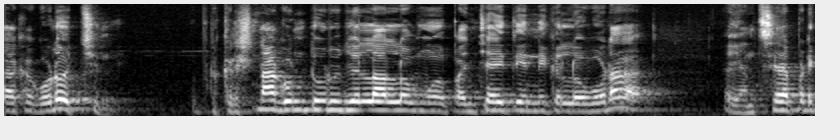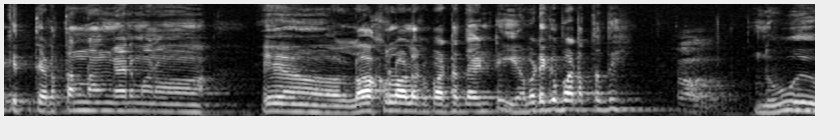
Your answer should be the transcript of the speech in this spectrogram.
దాకా కూడా వచ్చింది. ఇప్పుడు కృష్ణా గుంటూరు జిల్లాల్లో పంచాయతీ ఎన్నికల్లో కూడా ఎంతసేపటికి తిడతన్నాం కానీ మనం లోకల్ వాళ్ళకి పట్టదంటే ఎవడికి పడుతుంది? నువ్వు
